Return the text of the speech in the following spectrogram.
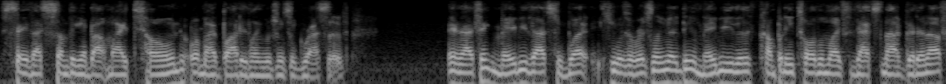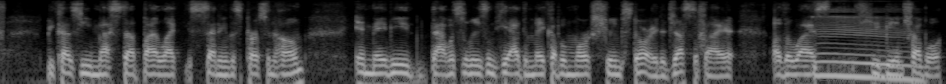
say that something about my tone or my body language was aggressive. And i think maybe that's what he was originally going to do. Maybe the company told him like that's not good enough because you messed up by like sending this person home and maybe that was the reason he had to make up a more extreme story to justify it otherwise he'd be in trouble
